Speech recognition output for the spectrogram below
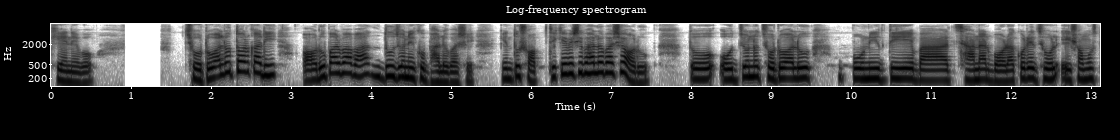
খেয়ে নেব। ছোটো আলুর তরকারি অরূপ আর বাবা দুজনে খুব ভালোবাসে, কিন্তু সব থেকে বেশি ভালোবাসে অরূপ। তো ওর জন্য ছোটো আলু, পনির দিয়ে বা ছানার বড়া করে ঝোল এই সমস্ত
